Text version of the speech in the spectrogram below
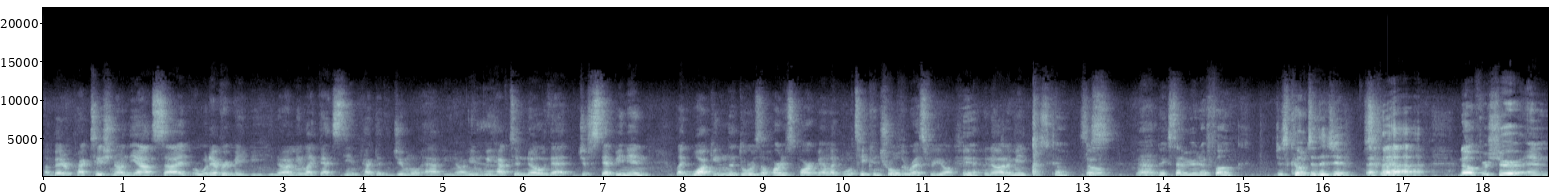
a better practitioner on the outside or whatever it may be, you know, what I mean, like that's the impact that the gym will have. You know, I mean, we have to know that just stepping in, like walking in the door is the hardest part, man. Like we'll take control of the rest for y'all. Yeah. You know what I mean? Just come. So, Just- yeah. next time you're in a funk, just come to the gym. No, for sure, and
